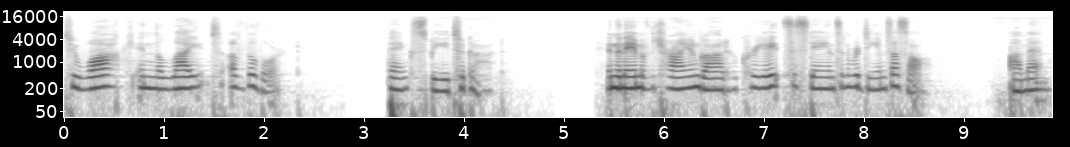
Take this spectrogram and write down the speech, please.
to walk in the light of the Lord. Thanks be to God. In the name of the triune God who creates, sustains, and redeems us all. Amen.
